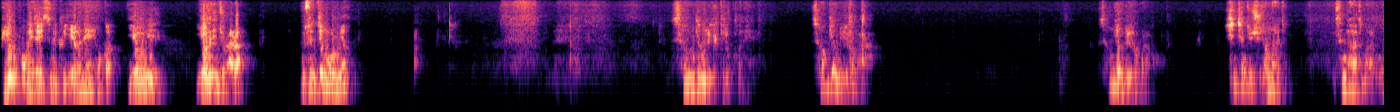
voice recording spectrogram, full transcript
비유로 봉해져 있으면 그 예언의 효과, 예언이, 예언인 줄 알아? 무슨 지 모르면? 성경을 읽기를 권해. 성경을 읽어봐. 성경을 읽어보라고. 신천지 주장만 하지, 생각하지 말고,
